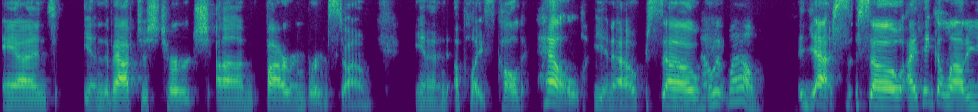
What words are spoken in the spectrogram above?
And in the Baptist church, um, fire and brimstone in a place called hell, you know? So I know it well. Yes. So I think a lot of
